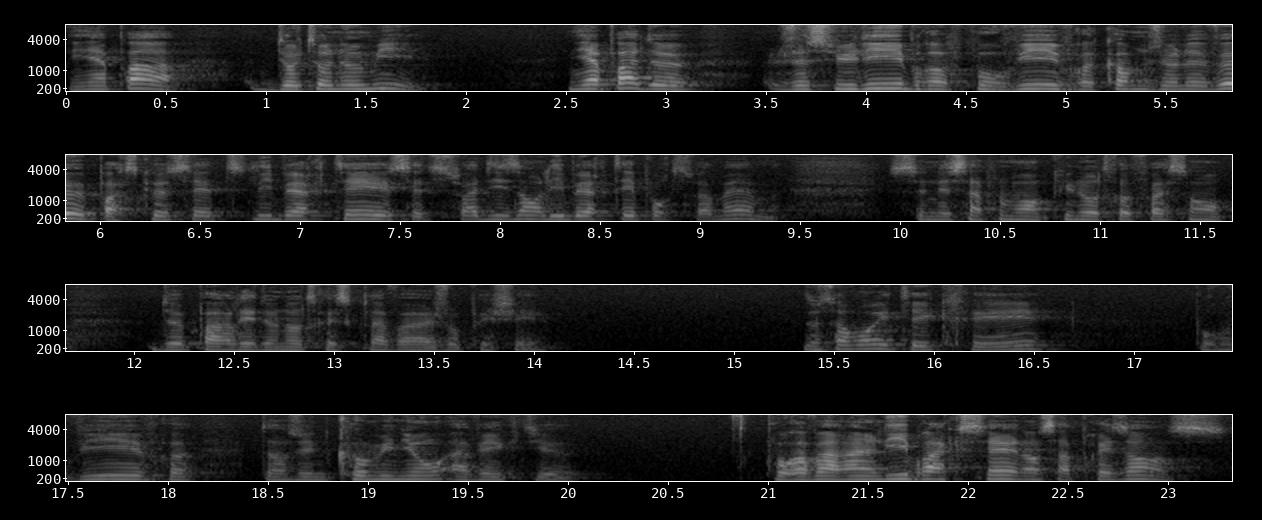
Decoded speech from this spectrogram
Il n'y a pas d'autonomie. Il n'y a pas de je suis libre pour vivre comme je le veux, parce que cette liberté, cette soi-disant liberté pour soi-même, ce n'est simplement qu'une autre façon de parler de notre esclavage au péché. Nous avons été créés pour vivre dans une communion avec Dieu, pour avoir un libre accès dans sa présence,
